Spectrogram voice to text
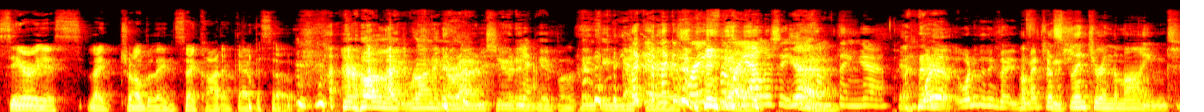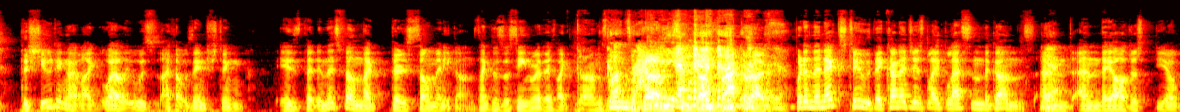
serious, like troubling psychotic episode. they're all like running around shooting Yeah. people, thinking that like a, like a break from Yeah. reality Yeah. or something. Yeah. one, of, one of the things I A, mentioned, a splinter in the mind. the shooting I like. Well, it was I thought it was interesting. Is that in this film? Like, there's so many guns. Like, there's a scene where there's like guns, Gun lots of rack- guns, yeah. and guns rack around. Yeah. But in the next two, they kind of just like lessen the guns, Yeah. and and they all just you know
